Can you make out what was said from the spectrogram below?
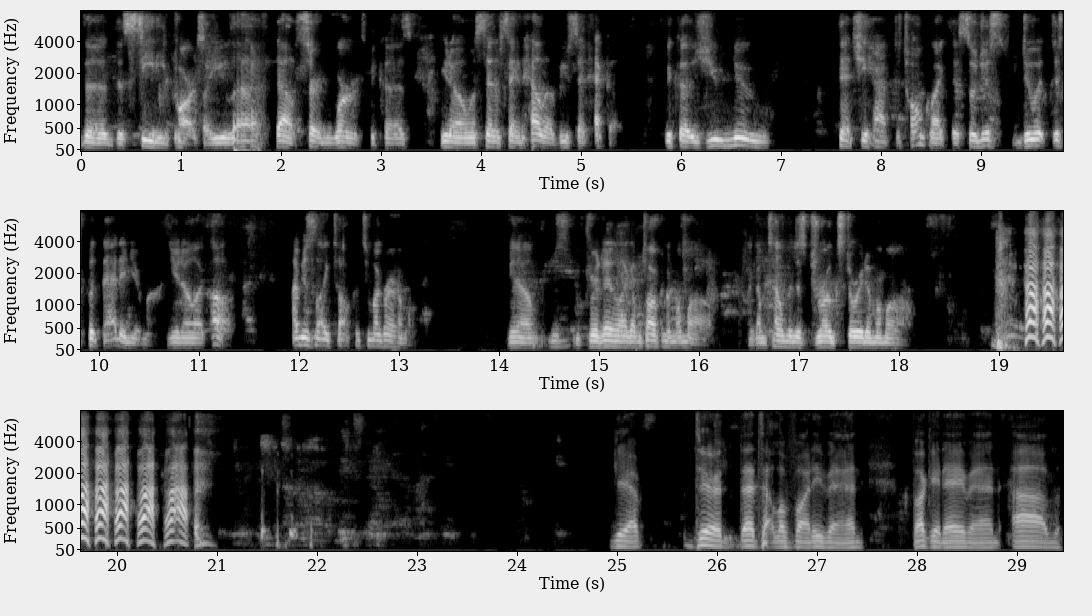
the the seedy parts or you left out certain words because you know instead of saying hello you said echo because you knew that you have to talk like this so just do it just put that in your mind you know like oh i'm just like talking to my grandma you know just pretend like i'm talking to my mom like i'm telling this drug story to my mom yeah, dude, that's hella funny, man. Fucking a, man. Um,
